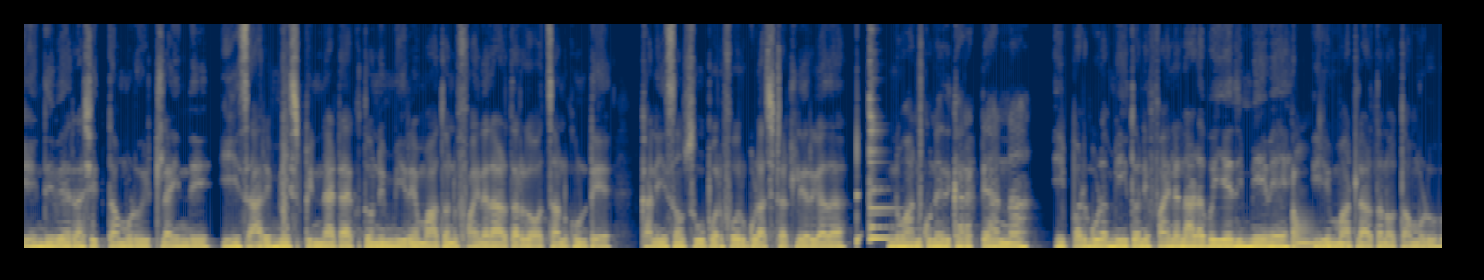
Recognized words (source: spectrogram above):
ఏంది వే రషిద్ తమ్ముడు ఇట్లయింది? ఈసారి మీ స్పిన్ అటాక్తోని మీరే మాతోని ఫైనల్ ఆడతారు కావచ్చు అనుకుంటే కనీసం సూపర్ ఫోర్ కూడా వచ్చేటట్లేరు కదా? నువ్వు అనుకునేది కరెక్టే అన్నా. ఇప్పటికి కూడా మీతోని ఫైనల్ ఆడబోయేది మేమే. ఏం మాట్లాడుతున్నావు తమ్ముడు?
